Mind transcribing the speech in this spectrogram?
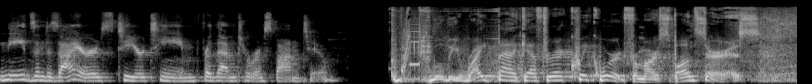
needs and desires to your team for them to respond to. We'll be right back after a quick word from our sponsors.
